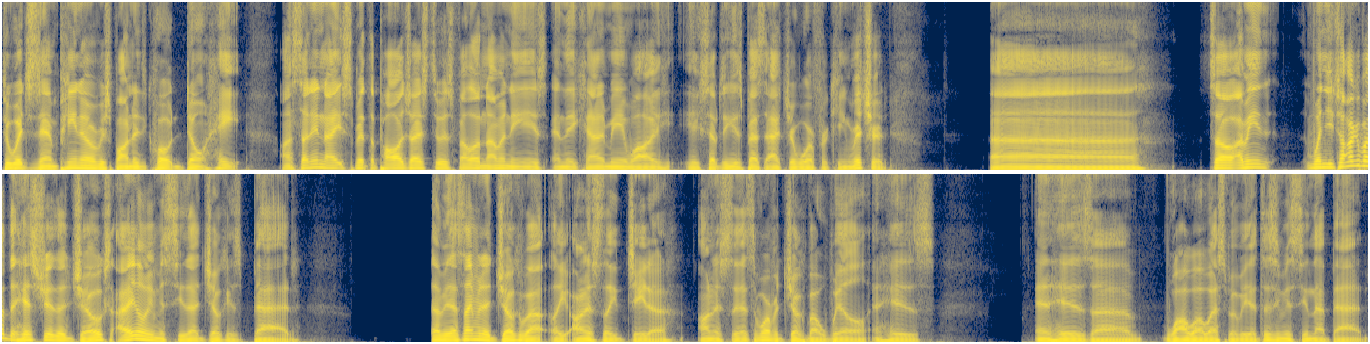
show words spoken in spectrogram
To which Zampino responded, "quote Don't hate." On Sunday night, Smith apologized to his fellow nominees and the Academy while he accepting his Best Actor award for King Richard. Uh, so I mean, when you talk about the history of the jokes, I don't even see that joke as bad. I mean, that's not even a joke about like honestly Jada. Honestly, that's more of a joke about Will and his and his uh Wild West movie. It doesn't even seem that bad.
